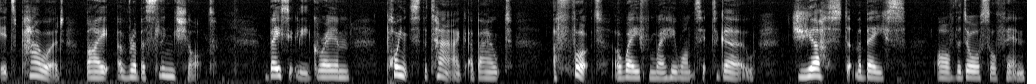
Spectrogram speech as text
It's powered by a rubber slingshot. Basically, Graham points the tag about a foot away from where he wants it to go, just at the base of the dorsal fin,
